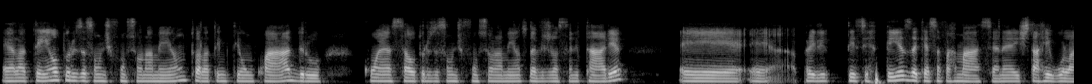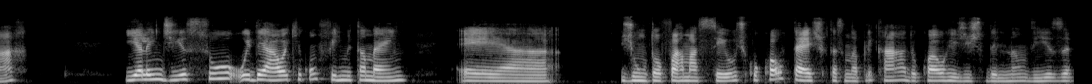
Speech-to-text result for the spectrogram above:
ela tem autorização de funcionamento, ela tem que ter um quadro com essa autorização de funcionamento da vigilância sanitária, é, é, para ele ter certeza que essa farmácia né, está regular. E além disso, o ideal é que confirme também, é, junto ao farmacêutico, qual o teste que está sendo aplicado, qual o registro dele na Anvisa,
